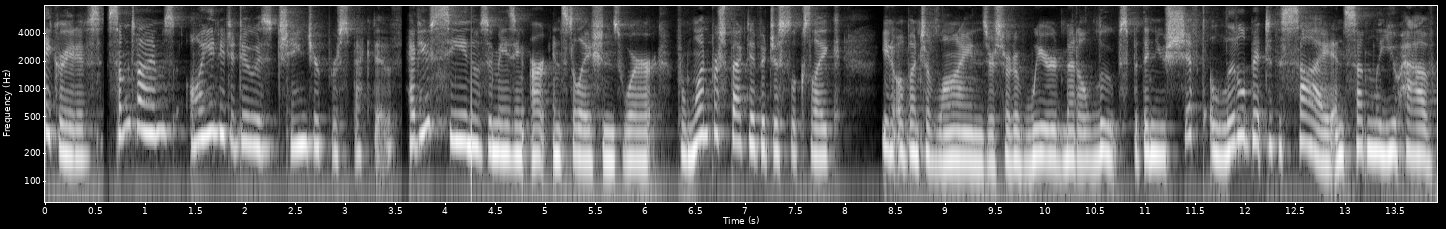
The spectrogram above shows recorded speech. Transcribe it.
Hey creatives, sometimes all you need to do is change your perspective. Have you seen those amazing art installations where, from one perspective, it just looks like, you know, a bunch of lines or sort of weird metal loops, but then you shift a little bit to the side and suddenly you have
